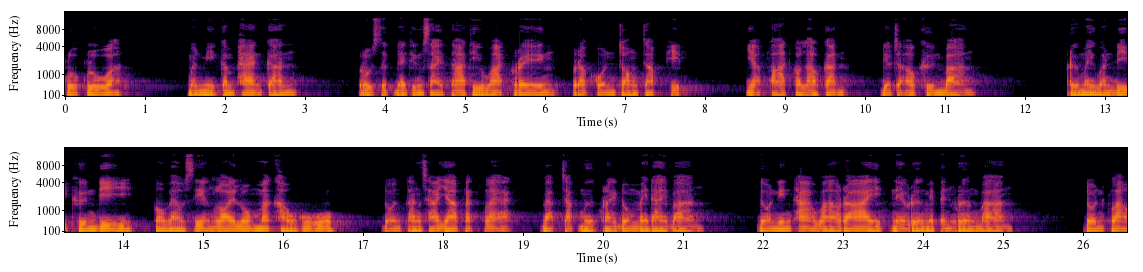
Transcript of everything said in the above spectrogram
กลัวกลัวเหมือนมีกำแพงกัน้น รู้สึกได้ถึงสายตาที่หวาดเกรงระคนจ้องจับผิด อย่าพลาดก็แล้วกัน เดี๋ยวจะเอาคืนบ้าง หรือไม่วันดีคืนดี ก็แววเสียงลอยลมมาเข้าหู โดนตั้งฉายาแปลกๆ แบบจับมือใครดมไม่ได้บ้าง โดนนินทาว่าร้ายในเรื่องไม่เป็นเรื่องบ้าง โดนกล่าว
